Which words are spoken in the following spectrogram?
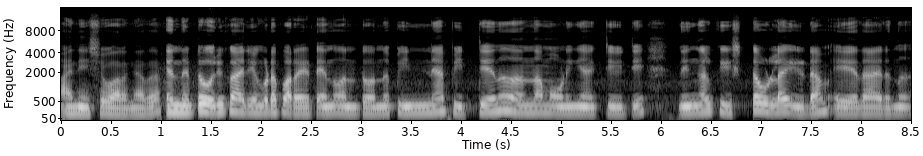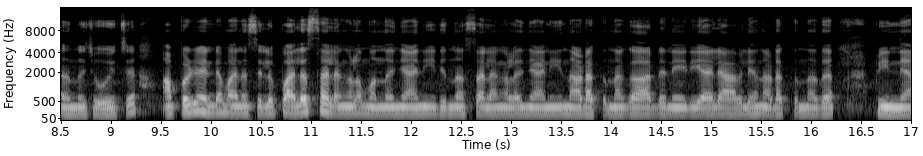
അനീഷ് പറഞ്ഞത്. എന്നിട്ട് ഒരു കാര്യം കൂടെ പറയട്ടെ എന്ന് പറഞ്ഞിട്ട് വന്ന് പിന്നെ പിറ്റേന്ന് തന്ന മോർണിംഗ് ആക്ടിവിറ്റി നിങ്ങൾക്ക് ഇഷ്ടമുള്ള ഇടം ഏതായിരുന്നു? എന്ന് ചോദിച്ച് അപ്പോഴും എന്റെ മനസ്സിൽ പല സ്ഥലങ്ങളും വന്ന് ഞാൻ ഇരുന്ന സ്ഥലങ്ങൾ ഞാൻ ഈ നടക്കുന്ന ഗാർഡൻ ഏരിയ രാവിലെ നടക്കുന്നത് പിന്നെ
